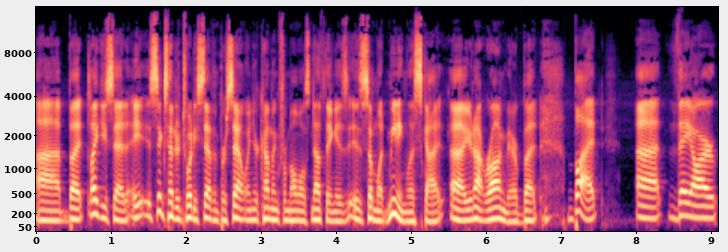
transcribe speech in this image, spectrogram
Uh, but like you said, 627% when you're coming from almost nothing is, is somewhat meaningless, Scott. Uh, you're not wrong there, but, but, uh, they are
